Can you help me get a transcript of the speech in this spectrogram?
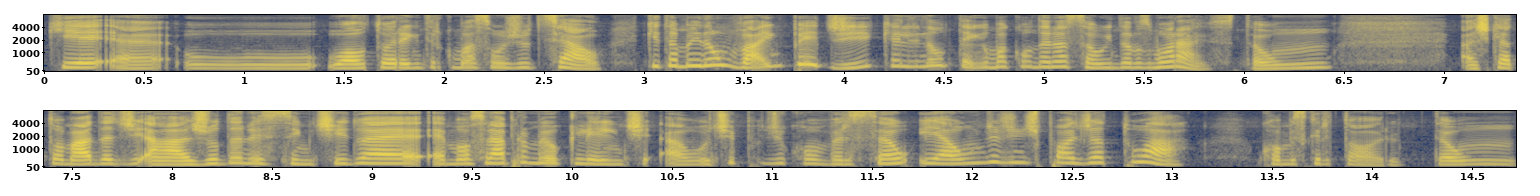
que é, o, o autor entre com uma ação judicial, que também não vai impedir que ele não tenha uma condenação em danos morais. Então, Acho que a tomada de a ajuda nesse sentido é, é mostrar para o meu cliente o tipo de conversão e aonde a gente pode atuar como escritório. Então,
